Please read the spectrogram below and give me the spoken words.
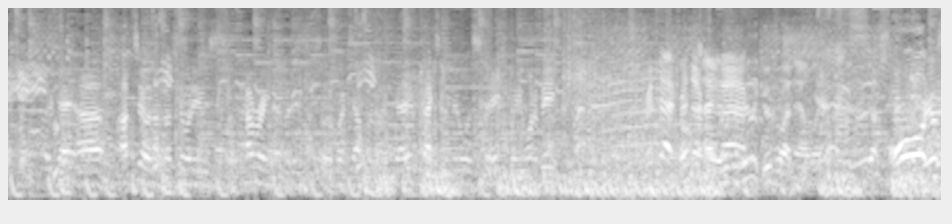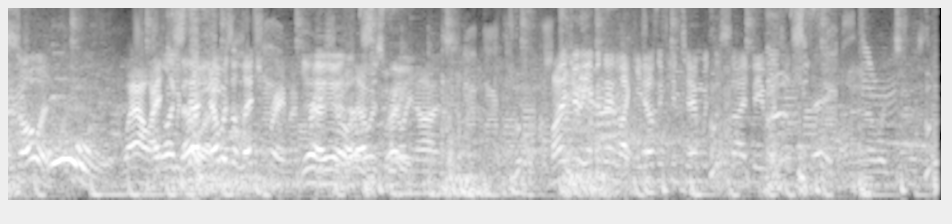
Okay, uh, up to it. I'm not sure what he was covering there, but it sort of worked out for him. Okay, back to the middle of the stage where you want to be. Read that, read that Hey, back. really good right now. Like, Oh, real solid. Wow, I, like was that that, that was a ledge frame, I'm Yeah, pretty yeah, sure. that That was was really nice. Mind you, even then, like, he doesn't contend with the side B when it's on stage. I don't know what you're supposed to do.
